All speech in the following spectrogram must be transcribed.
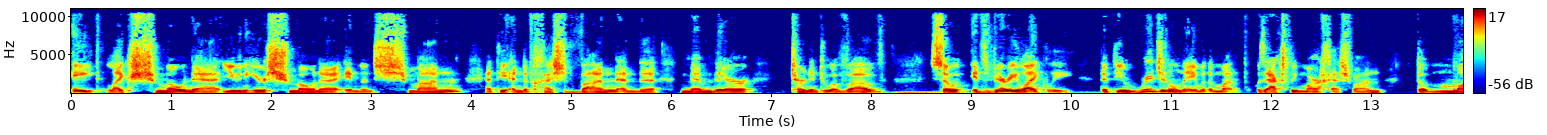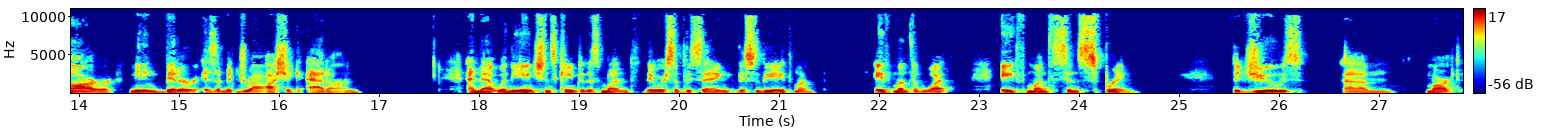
eight, like shmona. You can hear shmona in shman at the end of cheshvan, and the mem there turned into a vav. So it's very likely that the original name of the month was actually Mar Cheshvan. The Mar, meaning bitter, is a midrashic add-on. And that when the ancients came to this month, they were simply saying, this is the eighth month. Eighth month of what? Eighth month since spring. The Jews um, marked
